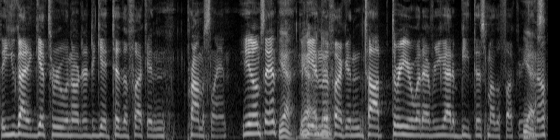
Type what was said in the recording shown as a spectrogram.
that you got to get through in order to get to the fucking promised land. You know what I'm saying? Yeah, To yeah, be I in the do. fucking top three or whatever, you got to beat this motherfucker. You know.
